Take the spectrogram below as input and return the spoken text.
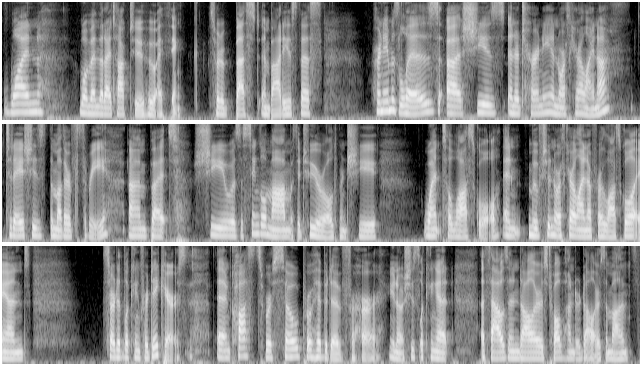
one woman that I talked to who I think sort of best embodies this. Her name is Liz. Uh, she's an attorney in North Carolina. Today, she's the mother of three, um, but she was a single mom with a two year old when she went to law school and moved to North Carolina for law school. And started looking for daycares and costs were so prohibitive for her. You know, she's looking at $1,000, $1,200 a month.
